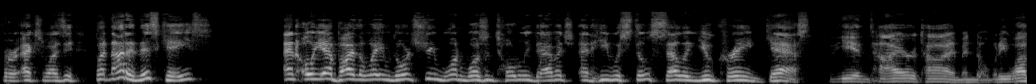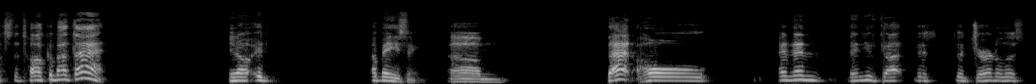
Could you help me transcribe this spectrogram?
for X, Y, Z, but not in this case. And oh yeah, by the way, Nord Stream one wasn't totally damaged, and he was still selling Ukraine gas the entire time, and nobody wants to talk about that. You know, it amazing. Um, that whole, and then then you've got this the journalist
